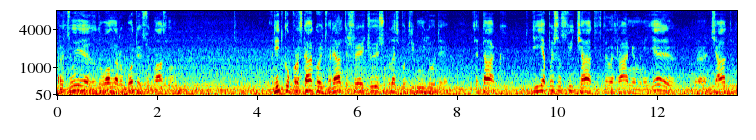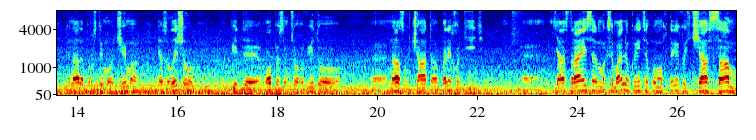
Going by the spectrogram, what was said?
працює, задоволена роботою, все класно. Рідко проскакують варіанти, що я чую, що кудись потрібні люди. Це так. Тоді я пишу свій чат в Телеграмі. У мене є е, чат Канада простими очима. Я залишу під е, описом цього відео е, назву чата, переходіть. Е, Я стараюся максимально українцям допомогти, хоча сам,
